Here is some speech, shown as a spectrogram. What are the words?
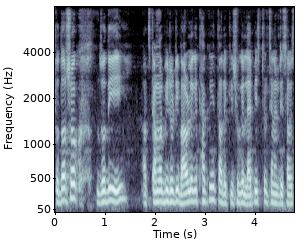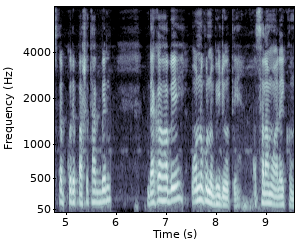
তো দর্শক, যদি আজকে আমার ভিডিওটি ভালো লেগে থাকে, তাহলে কৃষকের লাইফস্টাইল চ্যানেলটি সাবস্ক্রাইব করে পাশে থাকবেন। দেখা হবে অন্য কোনো ভিডিওতে। আসসালামু আলাইকুম।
